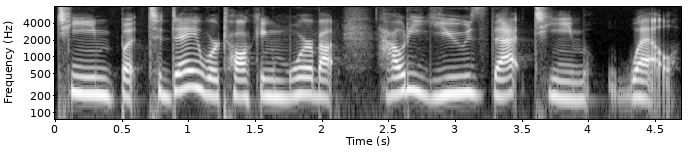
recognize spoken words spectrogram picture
team, but today we're talking more about how to use that team well.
